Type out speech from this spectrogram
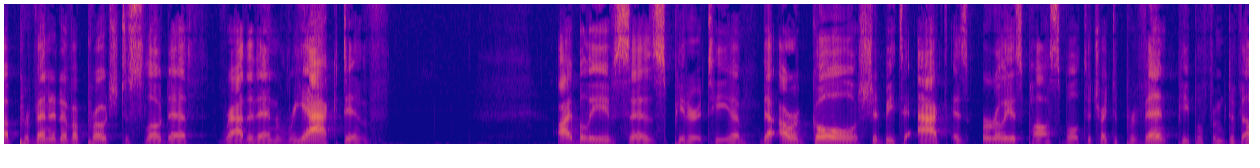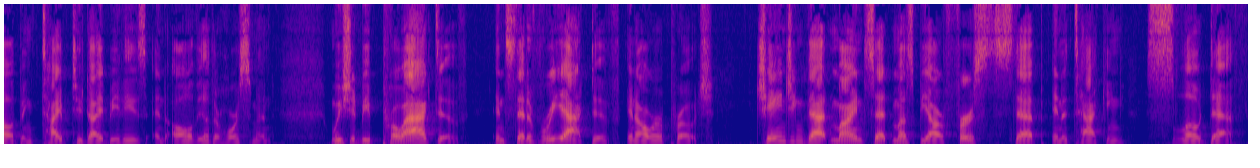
a preventative approach to slow death rather than reactive. I believe, says Peter Attia, that our goal should be to act as early as possible to try to prevent people from developing type 2 diabetes and all the other horsemen. We should be proactive instead of reactive in our approach. Changing that mindset must be our first step in attacking slow death.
